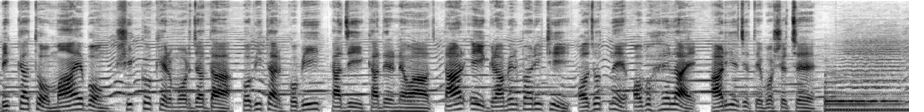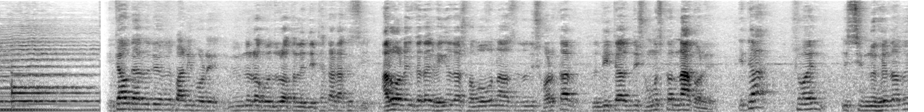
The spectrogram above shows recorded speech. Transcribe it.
বিখ্যাত মা এবং শিক্ষকের মর্যাদা কবিতার কবি কাজী কাদের নেওয়াজ তার এই গ্রামের বাড়িটি অযত্নে অবহেলায় হারিয়ে যেতে বসেছে। এটাও দেখা যদি পানি পড়ে বিভিন্ন রকম দূরাতালে যে টাকা রাখেছি। আরও অনেক জায়গায় ভেঙে যাওয়ার সম্ভাবনা আছে। যদি সরকার যদি এটা যদি সংস্কার না করে এটা সবাই নিশ্চিন্ন হয়ে যাবে।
